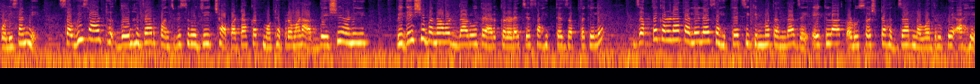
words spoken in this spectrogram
पोलिसांनी सव्वीस आठ दोन हजार पंचवीस रोजी छापा टाकत मोठ्या प्रमाणात देशी आणि विदेशी बनावट दारू तयार करण्याचे साहित्य जप्त केले. जप्त करण्यात आलेल्या साहित्याची किंमत अंदाजे एक लाख अडुसष्ट हजार नव्वद रुपये आहे.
